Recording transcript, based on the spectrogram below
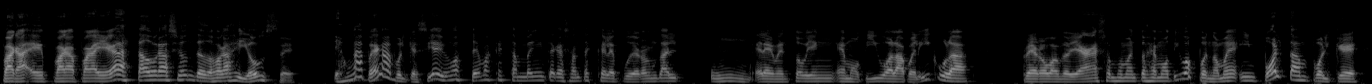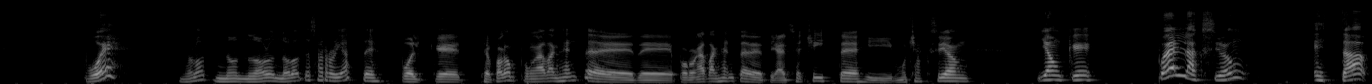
para, eh, para, para llegar a esta duración de 2 horas y 11. Es una pena porque sí, hay unos temas que están bien interesantes que le pudieron dar un elemento bien emotivo a la película, pero cuando llegan esos momentos emotivos pues no me importan porque pues no lo, no, no, no los desarrollaste porque se fueron por una tangente de, de- por una tangente de tirarse chistes y mucha acción. Y aunque pues la acción está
